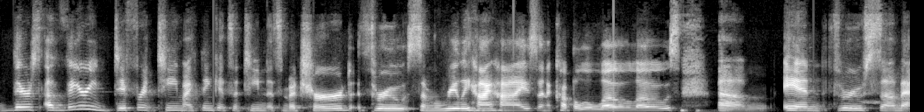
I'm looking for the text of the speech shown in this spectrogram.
there's a very different team. I think it's a team that's matured through some really high highs and a couple of low lows, um, and through some uh,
